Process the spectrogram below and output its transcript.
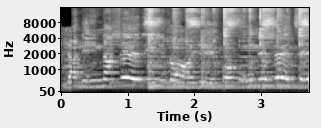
জানি না সে হৃদয়ে কখন এসেছে।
